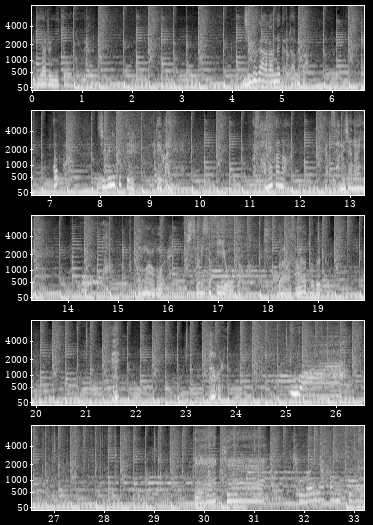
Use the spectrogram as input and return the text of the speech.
リアル二刀流。ジグが上がんないからダメか。おジグに食ってる。でかいね。サメかな。いやサメじゃないよね。おお重い重い。久々いい重さ。うわサメだったらどうやって？え？何これ？うわでけえ。巨大赤身っすね。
